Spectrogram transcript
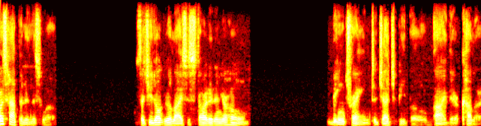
What's happened in this world? That you don't realize it started in your home, being trained to judge people by their color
